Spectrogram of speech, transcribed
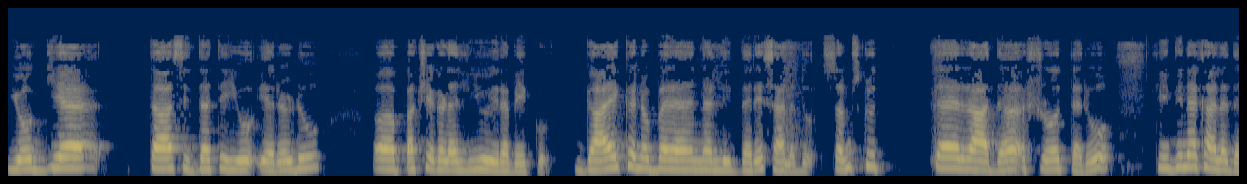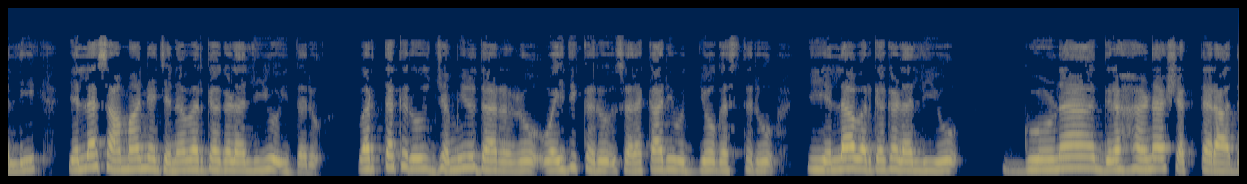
ಯೋಗ್ಯತಾ ಸಿದ್ಧತೆಯು ಎರಡೂ ಪಕ್ಷಗಳಲ್ಲಿಯೂ ಇರಬೇಕು. ಗಾಯಕನೊಬ್ಬನಲ್ಲಿದ್ದರೆ ಸಾಲದು. ಸಂಸ್ಕೃತರಾದ ಶ್ರೋತರು ಹಿಂದಿನ ಕಾಲದಲ್ಲಿ ಎಲ್ಲ ಸಾಮಾನ್ಯ ಜನವರ್ಗಗಳಲ್ಲಿಯೂ ಇದ್ದರು. ವರ್ತಕರು, ಜಮೀನುದಾರರು, ವೈದಿಕರು, ಸರಕಾರಿ ಉದ್ಯೋಗಸ್ಥರು ಈ ಎಲ್ಲ ವರ್ಗಗಳಲ್ಲಿಯೂ ಗುಣಗ್ರಹಣ ಶಕ್ತರಾದ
